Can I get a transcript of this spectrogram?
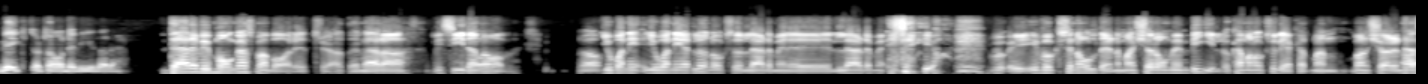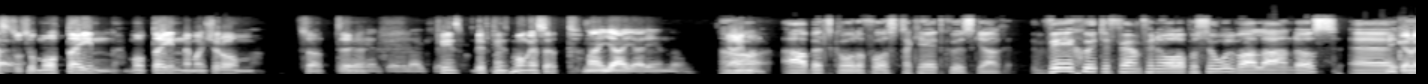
Viktor tar det vidare. Där är vi många som har varit tror jag. Den där äh, vid sidan ja. av. Ja. Johan, e- Johan Edlund också lärde mig, lärde mig säger jag, i vuxen ålder, när man kör om en bil, då kan man också leka att man, man kör en häst ja, ja. och så måtta in, måtta in när man kör om. Så att det, eh, finns, det finns många sätt. Man jajar in dem. Ja, arbetsskador för oss staketkuskar. V75-finaler på Solvalla, Anders. Eh,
